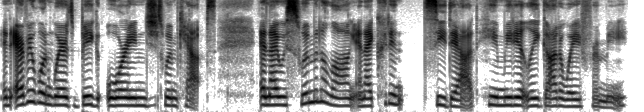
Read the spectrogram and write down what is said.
and everyone wears big orange swim caps and i was swimming along and i couldn't see dad. He immediately got away from me.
